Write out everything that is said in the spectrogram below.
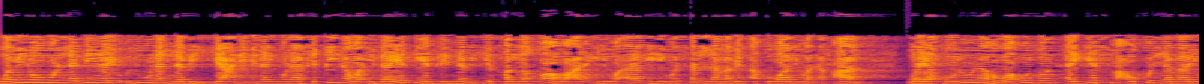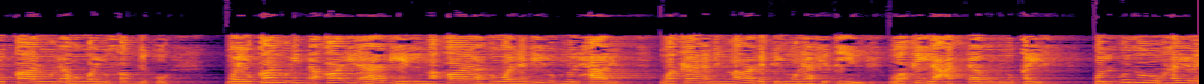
ومنهم الذين يؤذون النبي يعني من المنافقين وإذايتهم للنبي صلى الله عليه وآله وسلم بالأقوال والأفعال ويقولون هو أذن أي يسمع كل ما يقال له ويصدقه. ويقال إن قائل هذه المقالة هو نبيل بن الحارث وكان من مردة المنافقين وقيل عتاب بن قيس. قل أذن خير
